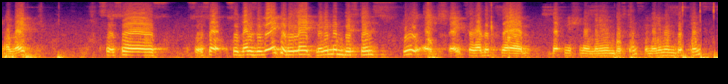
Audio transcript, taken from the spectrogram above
all right. So so so so so there is a way to relate minimum distance to H, right? So what is the definition of minimum distance? The minimum distance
